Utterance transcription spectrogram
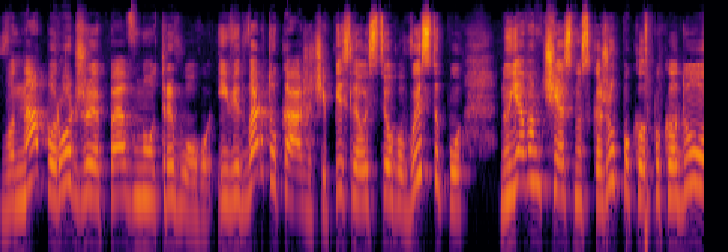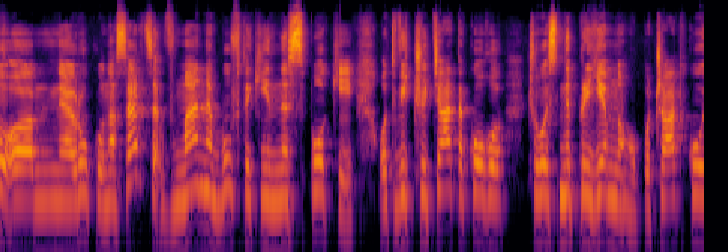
вона породжує певну тривогу. І відверто кажучи, після ось цього виступу, ну я вам чесно скажу, покл- покладу е, руку на серце. В мене був такий неспокій, от відчуття такого чогось неприємного початку,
